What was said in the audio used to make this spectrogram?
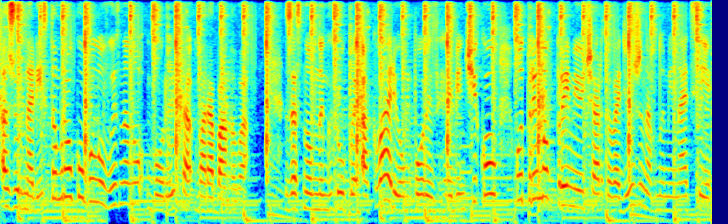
а журналістом року було визнано Бориса Барабанова. Засновник групи Акваріум Борис Гребінчиков отримав премію Чартова дюжина в номінації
